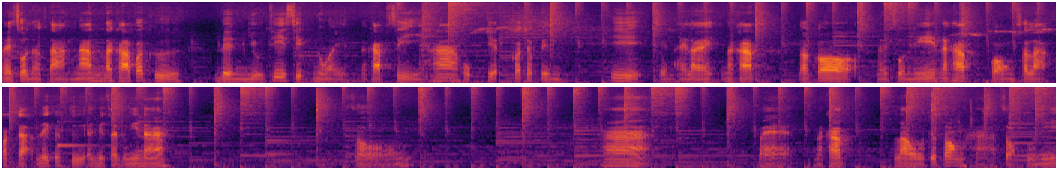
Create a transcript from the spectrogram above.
ในส่วนต่างๆนั้นนะครับก็คือเด่นอยู่ที่ 10 หน่วยนะครับ4 5 6 7 ก็จะเป็นที่เป็นไฮไลท์นะครับ แล้วก็ในส่วนนี้นะครับกองสลากประกาศเลขก็คือแอดมินใส่ตรงนี้นะ 2 5 8 นะครับ เราจะต้องหา 2 ตัวนี้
